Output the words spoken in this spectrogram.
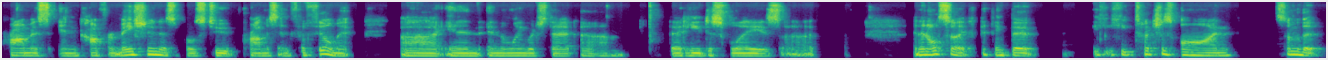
promise and confirmation as opposed to promise and fulfillment uh, in in the language that um, that he displays. Uh, and then also, I, I think that he, he touches on some of the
